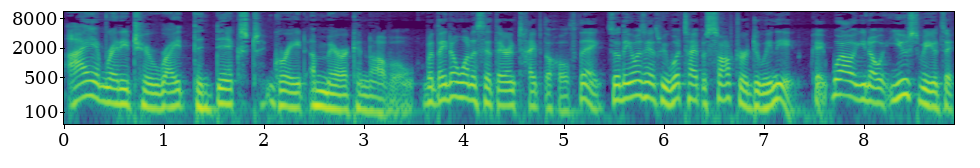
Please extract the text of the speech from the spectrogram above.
I am ready to write the next great American novel," but they don't want to sit there and type the whole thing. So they always ask me, "What type of software do we need?" Okay, well, you know, it used to be you'd say,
